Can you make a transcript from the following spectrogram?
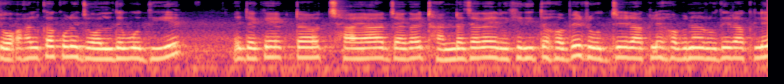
জ, হালকা করে জল দেব দিয়ে। এটাকে একটা ছায়ার জায়গায়, ঠান্ডা জায়গায় রেখে দিতে হবে। রোদ্রে রাখলে হবে না, রোদে রাখলে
